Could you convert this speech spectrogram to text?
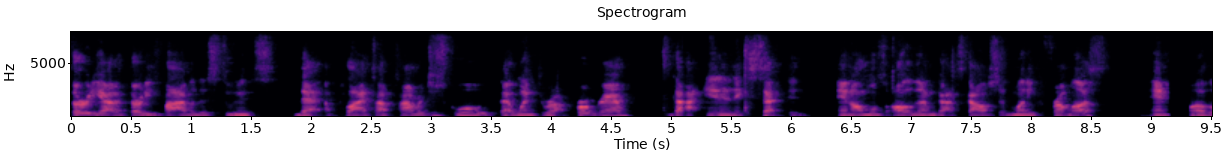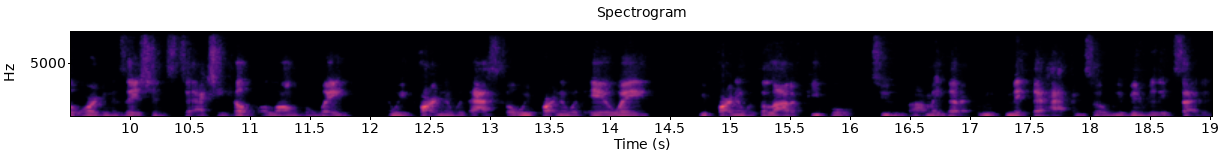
30 out of 35 of the students that applied to optometry school that went through our program got in and accepted. And almost all of them got scholarship money from us and from other organizations to actually help along the way. And we partner with ASCO, we partner with AOA, we partner with a lot of people to uh, make that make that happen. So we've been really excited.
